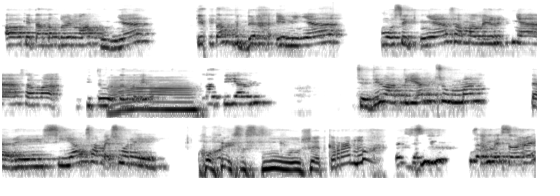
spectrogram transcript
eh, kita tentuin lagunya, kita bedah ininya musiknya sama liriknya sama gitu tentuin Ah, latihan. Jadi latihan cuman dari siang sampai sore. Oh, buset keren loh. Sampai sore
